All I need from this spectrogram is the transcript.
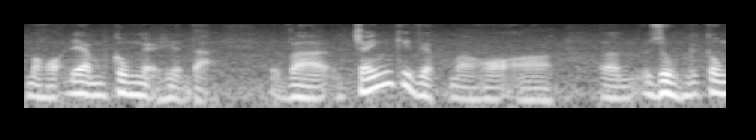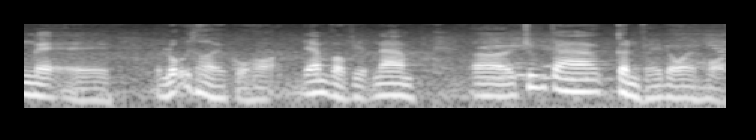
mà họ đem công nghệ hiện tại và tránh cái việc mà họ uh, dùng cái công nghệ lỗi thời của họ đem vào Việt Nam. À, chúng ta cần phải đòi hỏi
